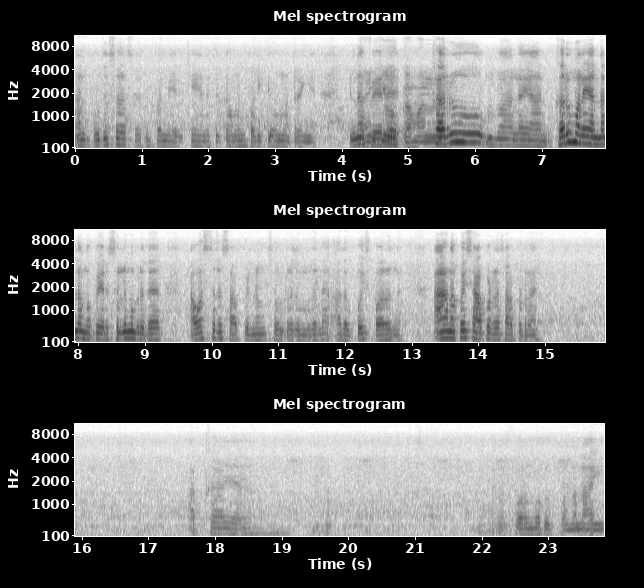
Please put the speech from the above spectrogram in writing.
நான் புதுசாக சென்ட் பண்ணியிருக்கேன். எனக்கு கமெண்ட் படிக்கவே மாட்டேறீங்க. என்ன பேர்? கருமலையான். கருமலையான் தானே உங்கள் பேர்? சொல்லுங்கள் பிரதர் அவசர சாப்பிடணும்னு சொல்கிறது முதல்ல. அதை போய் பாருங்க. ஆ நான் போய் சாப்பிட்றேன் சாப்பிட்றேன். அக்கா யா- புறம்போக்கு பிறந்த நாய்.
